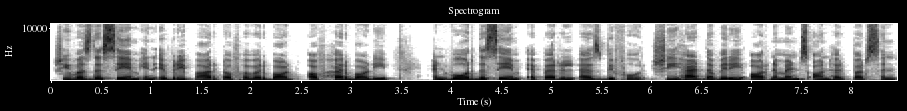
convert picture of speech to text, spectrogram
She was the same in every part of her bod- of her body and wore the same apparel as before. She had the very ornaments on her person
